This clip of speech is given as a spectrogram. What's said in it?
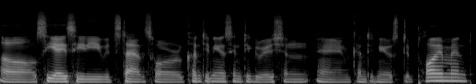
uh, cicd which stands for continuous integration and continuous deployment.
